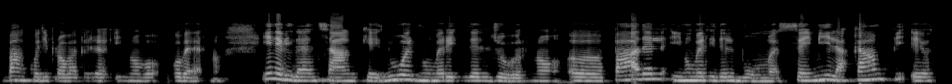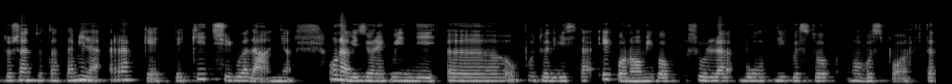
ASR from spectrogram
banco di prova per il nuovo governo. In evidenza anche due numeri del giorno, uh, Padel, i numeri del boom, 6.000 campi e 880.000 racchette, chi ci guadagna? Una visione quindi uh, un punto di vista economico sul boom di questo nuovo sport.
